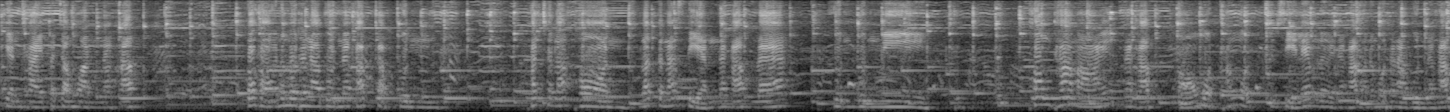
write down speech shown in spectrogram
เทียนชัยประจำวันนะครับก็ขออนุโมทนาบุญนะครับ กับคุณพัชรพรรัตนเสียนนะครับ และคุณบุญมีท่องท่าไม้นะครับอ๋อหมดทั้งหมด 14 เล่มเลยนะครับ อนุโมทนาบุญนะครับ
